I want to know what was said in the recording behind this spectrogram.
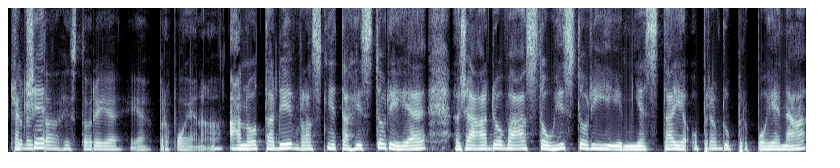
Čili Takže, ta historie je propojená. Ano, tady vlastně ta historie řádová s tou historií města je opravdu propojená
